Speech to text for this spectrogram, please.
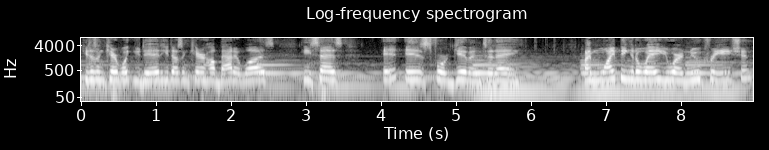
He doesn't care what you did, He doesn't care how bad it was. He says, It is forgiven today. I'm wiping it away. You are a new creation.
